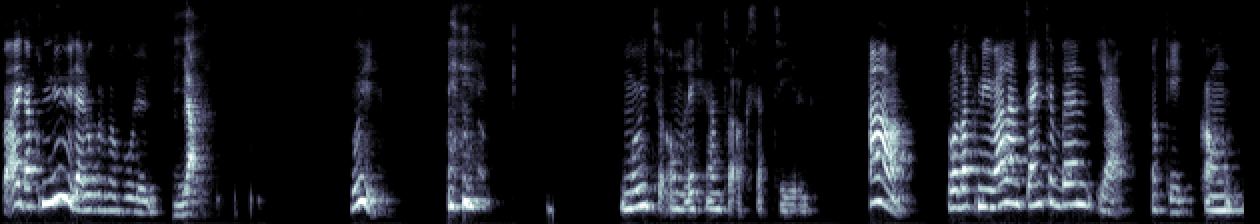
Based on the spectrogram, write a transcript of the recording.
dat ik nu daarover wil voelen. Ja. Oei. Moeite om lichaam te accepteren. Ah, wat ik nu wel aan het denken ben, ja, oké, ik kan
